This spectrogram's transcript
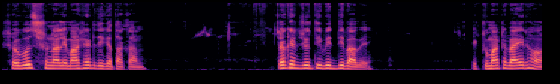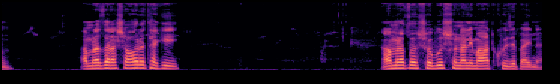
সবুজ সোনালী মাঠের দিকে তাকান। চোখের জ্যোতি বৃদ্ধি পাবে। একটু মাঠে বাইর হন। আমরা যারা শহরে থাকি, আমরা তো সবুজ সোনালী মাঠ খুঁজে পাই না।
